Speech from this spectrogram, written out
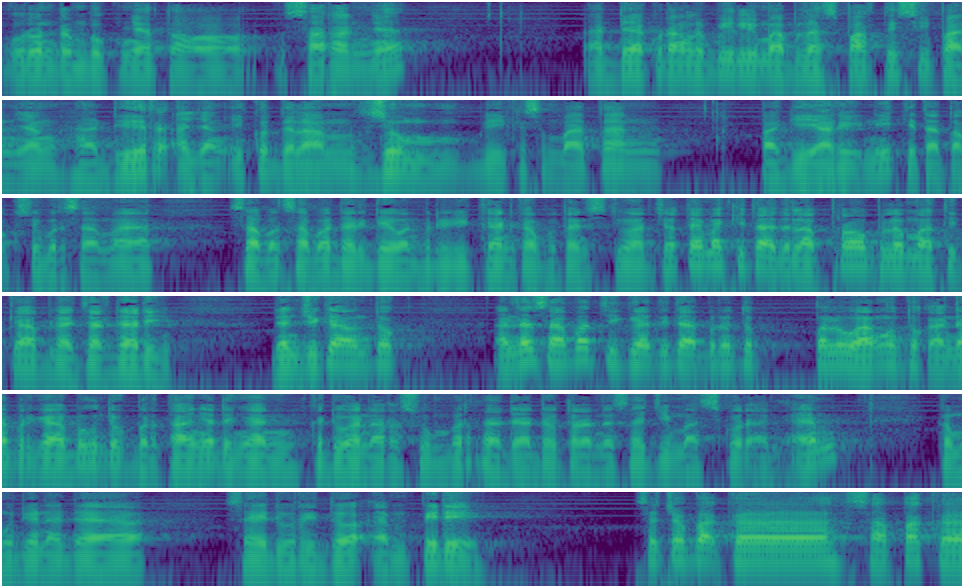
urun rembuknya atau sarannya. Ada kurang lebih 15 partisipan yang hadir, yang ikut dalam Zoom di kesempatan pagi hari ini. Kita talkshow bersama sahabat-sahabat dari Dewan Pendidikan Kabupaten Sidoarjo. Tema kita adalah problematika belajar daring. Dan juga untuk Anda sahabat juga tidak menutup peluang untuk Anda bergabung untuk bertanya dengan kedua narasumber. Ada Dr. Andes Haji Maskur MM, kemudian ada Saidur Ridho MPD. Saya coba ke siapa ke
